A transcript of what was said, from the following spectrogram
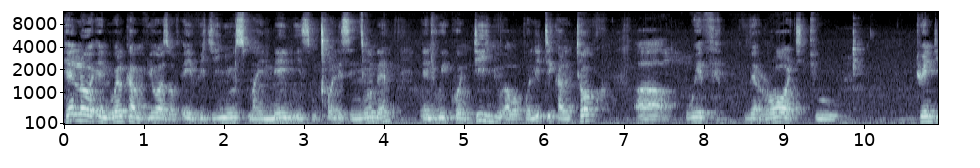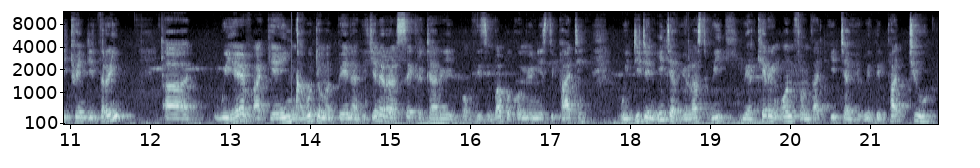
Hello and welcome viewers of AVG News. My name is Mxolisi Ncube and we continue our political talk uh, with the road to 2023. Uh, we have again Ngqabutho Mabena, the General Secretary of the Zimbabwe Communist Party. We did an interview last week. We are carrying on from that interview with the part two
